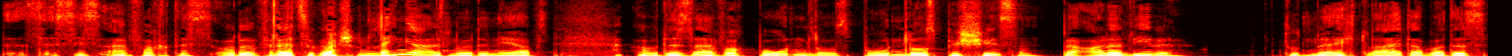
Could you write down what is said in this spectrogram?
es ist einfach das, oder vielleicht sogar schon länger als nur den Herbst. Aber das ist einfach bodenlos, bodenlos beschissen, bei aller Liebe. Tut mir echt leid, aber das,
